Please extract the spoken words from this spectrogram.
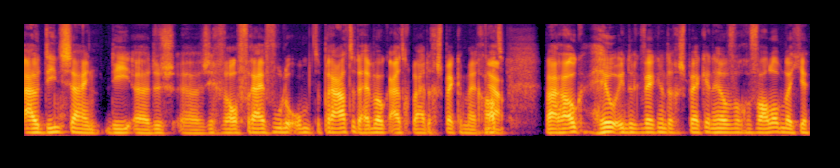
uit dienst zijn, die eh, dus eh, zich wel vrij voelen om te praten. Daar hebben we ook uitgebreide gesprekken mee gehad. Waren ook heel indrukwekkende gesprekken in heel veel gevallen. Omdat je,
